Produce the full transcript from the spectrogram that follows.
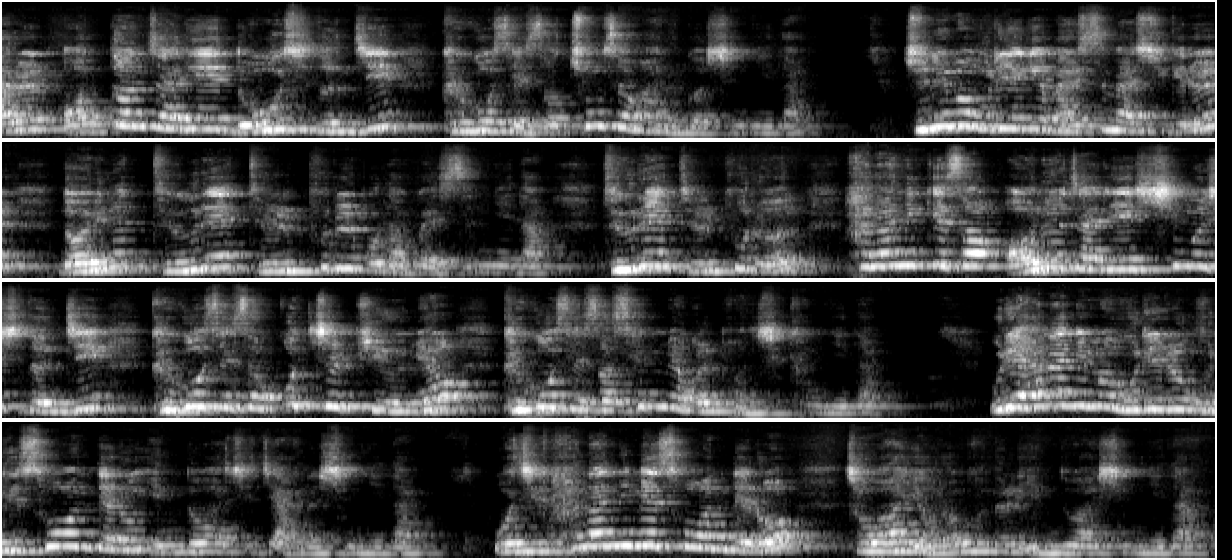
나를 어떤 자리에 놓으시든지 그곳에서 충성하는 것입니다. 주님은 우리에게 말씀하시기를 너희는 들의 들풀을 보라고 했습니다. 들의 들풀은 하나님께서 어느 자리에 심으시든지 그곳에서 꽃을 피우며 그곳에서 생명을 번식합니다. 우리 하나님은 우리를 우리 소원대로 인도하시지 않으십니다. 오직 하나님의 소원대로 저와 여러분을 인도하십니다.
